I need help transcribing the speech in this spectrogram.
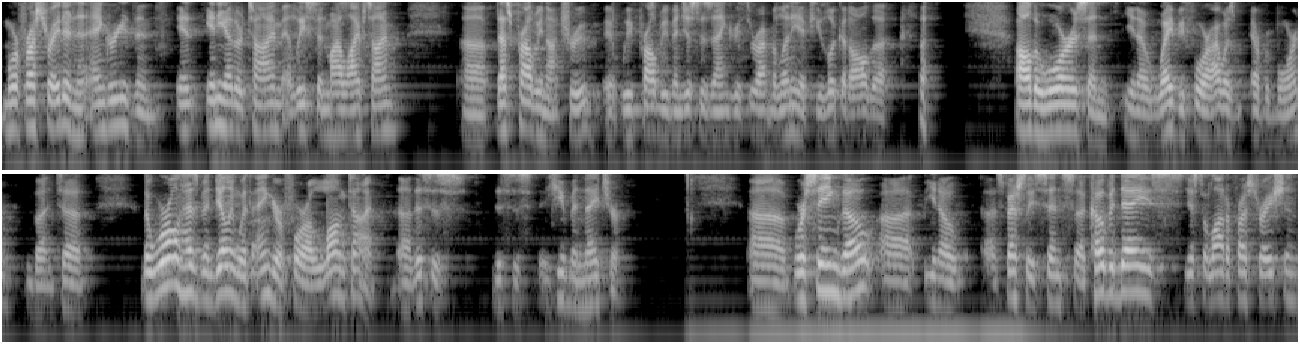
more frustrated and angry than any other time, at least in my lifetime. Uh, that's probably not true. We've probably been just as angry throughout millennia. If you look at all the all the wars and you know way before I was ever born, but the world has been dealing with anger for a long time. Uh, this is this is human nature. Uh, we're seeing, though, uh, you know, especially since uh, COVID days, just a lot of frustration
